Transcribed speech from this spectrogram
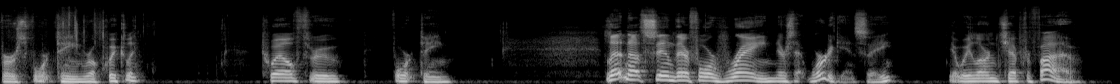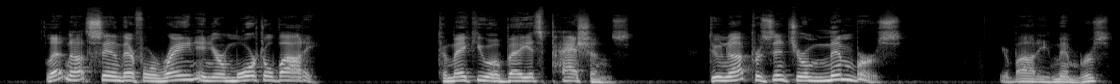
verse 14 real quickly. 12 through 14. Let not sin therefore reign. There's that word again, see, that we learned in chapter 5. Let not sin therefore reign in your mortal body to make you obey its passions. Do not present your members, your body members,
